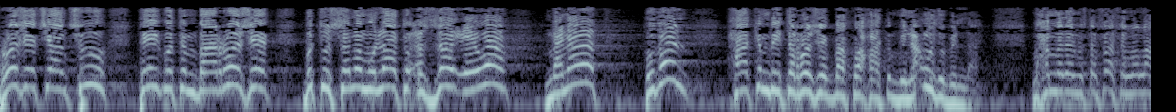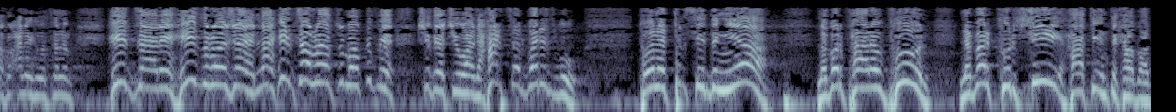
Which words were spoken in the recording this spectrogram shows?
نەدووە ڕۆژێکیان چوو پێی گوتم با ڕۆژێک بتو سەنەم وڵات و عزای ئێوە منات هبل حاكم بيت الرجل باخوا حاكم بي نعوذ بالله. محمد المصطفى صلى الله عليه وسلم هيد زاري هيد روجه لا هيد سالو موقفه شكا چوانا هر سر برز بو تولى ترسي دنيا لەبەر پارە و پول لەبەر کورسی هاتی انتخابات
